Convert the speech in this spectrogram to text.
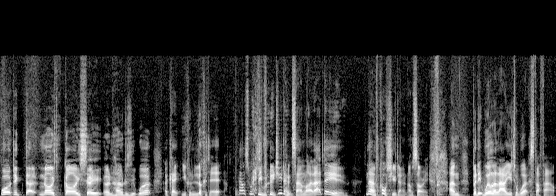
what did that nice guy say and how does it work? Okay, you can look at it. That was really rude, you don't sound like that, do you? No, of course you don't, I'm sorry. Um, but it will allow you to work stuff out.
